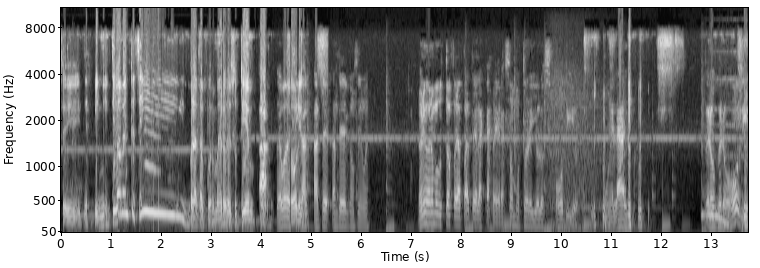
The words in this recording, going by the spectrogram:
Sí, definitivamente sí. Plataformero de su tiempo. Ah, debo decir, antes, antes de continuar. Lo único que no me gustó fue la parte de la carrera. Esos motores yo los odio con el alma. Pero, pero odio.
